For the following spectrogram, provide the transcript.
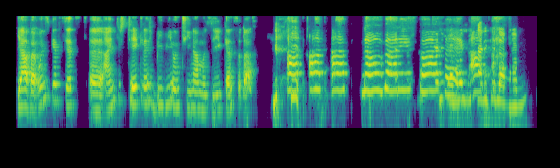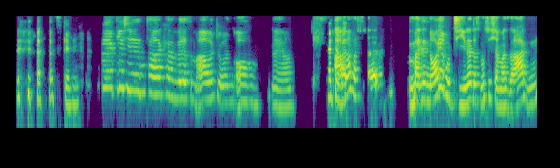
Ja, bei uns gibt's jetzt äh, eigentlich täglich Bibi und Tina Musik. Kennst du das? up, up, up, nobody is perfect. Keine Kinder haben. das kenne ich wirklich jeden Tag haben wir das im Auto und oh, naja. Aber was, äh, meine neue Routine, das muss ich ja mal sagen,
